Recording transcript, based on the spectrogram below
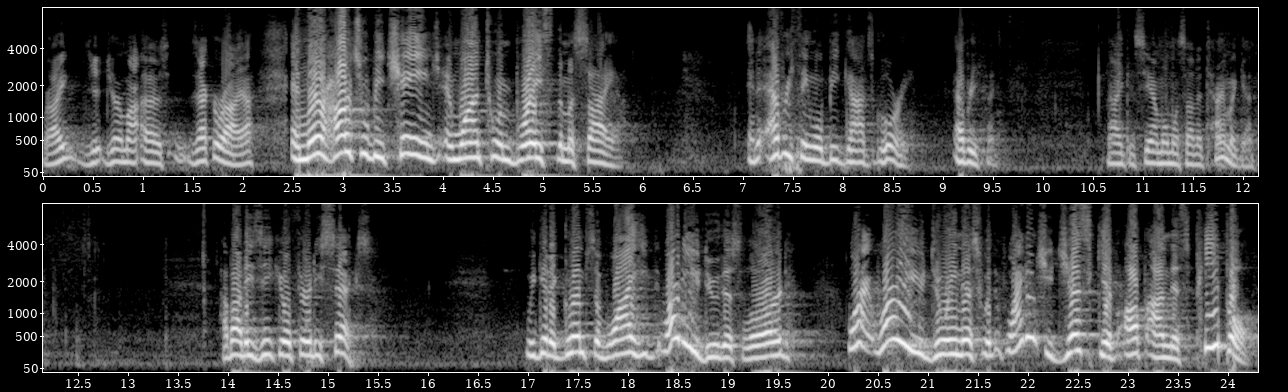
right? Jeremiah, uh, Zechariah. And their hearts will be changed and want to embrace the Messiah. And everything will be God's glory. Everything. Now I can see I'm almost out of time again. How about Ezekiel 36? We get a glimpse of why he, why do you do this, Lord? Why, why are you doing this with, why don't you just give up on this people?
